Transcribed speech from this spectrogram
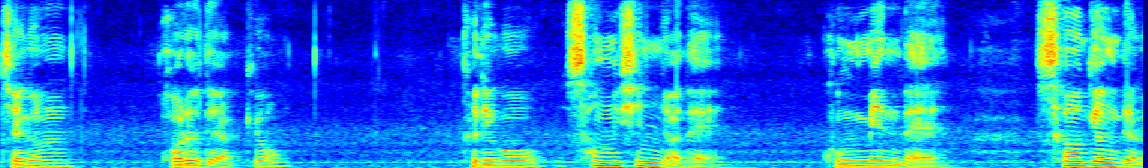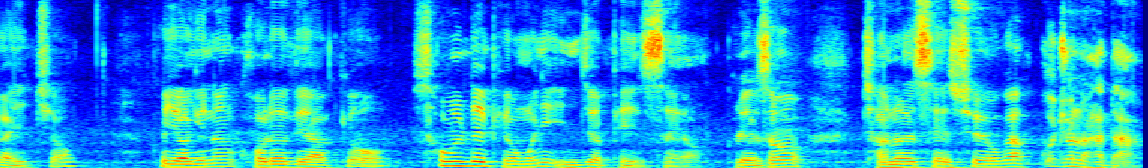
지금 고려대학교, 그리고 성신여대, 국민대, 서경대가 있죠. 그 여기는 고려대학교, 서울대 병원이 인접해 있어요. 그래서 전월세 수요가 꾸준하다.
